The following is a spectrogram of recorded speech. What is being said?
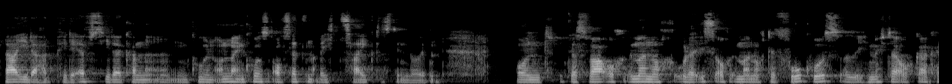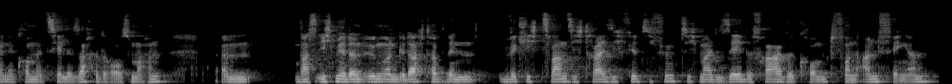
Klar, jeder hat PDFs, jeder kann einen coolen Online-Kurs aufsetzen, aber ich zeige das den Leuten. Und das war auch immer noch oder ist auch immer noch der Fokus. Also ich möchte auch gar keine kommerzielle Sache draus machen. Ähm, was ich mir dann irgendwann gedacht habe, wenn wirklich 20, 30, 40, 50 Mal dieselbe Frage kommt von Anfängern,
